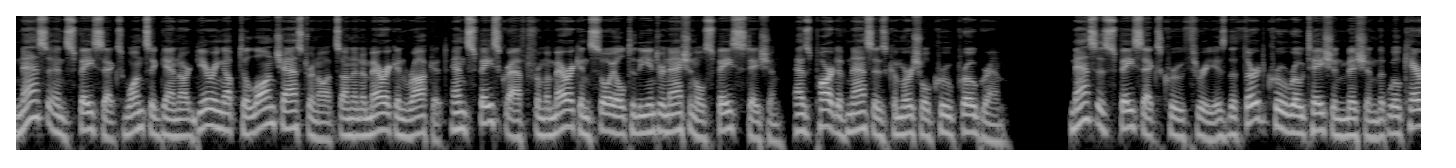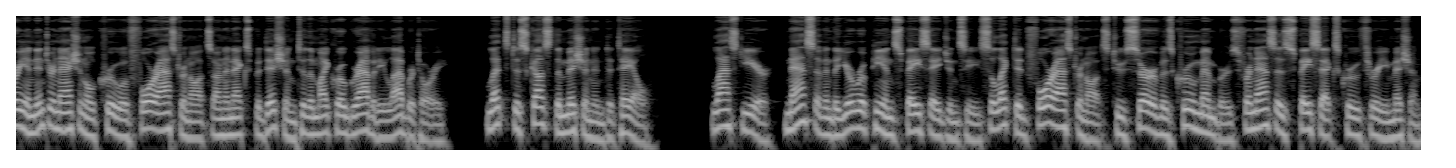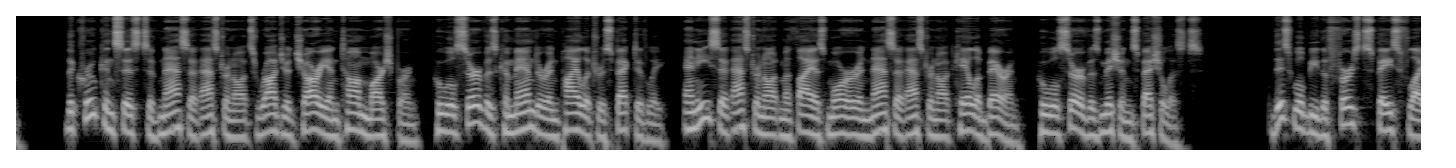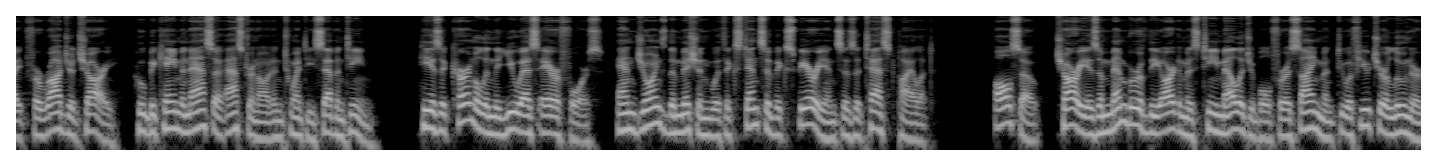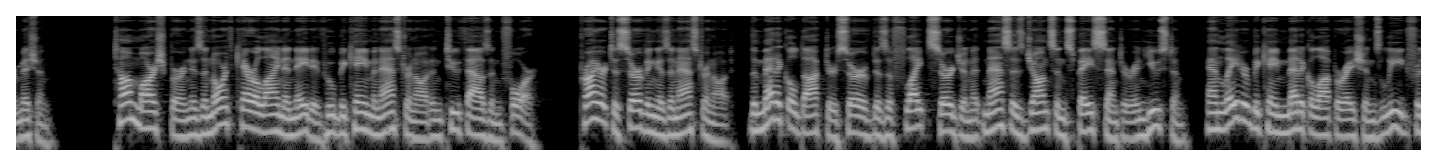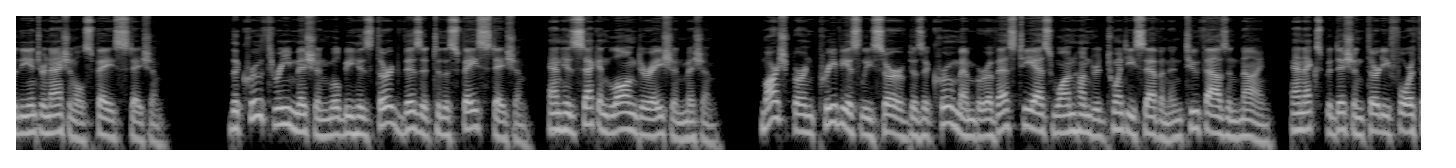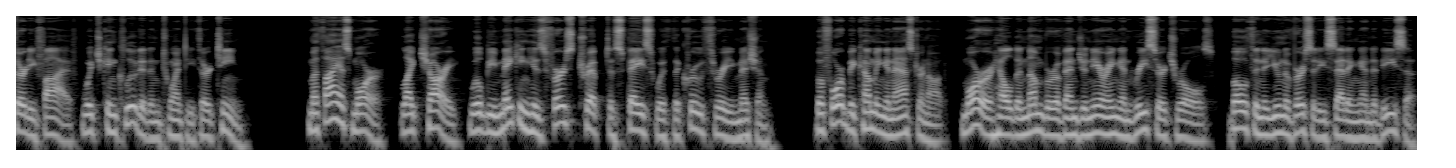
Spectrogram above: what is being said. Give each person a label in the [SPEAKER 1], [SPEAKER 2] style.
[SPEAKER 1] NASA and SpaceX once again are gearing up to launch astronauts on an American rocket and spacecraft from American soil to the International Space Station as part of NASA's Commercial Crew program. NASA's SpaceX Crew 3 is the third crew rotation mission that will carry an international crew of four astronauts on an expedition to the microgravity laboratory. Let's discuss the mission in detail. Last year, NASA and the European Space Agency selected four astronauts to serve as crew members for NASA's SpaceX Crew 3 mission. The crew consists of NASA astronauts Raja Chari and Tom Marshburn, who will serve as commander and pilot respectively, and ESA astronaut Matthias Maurer and NASA astronaut Kayla Barron, who will serve as mission specialists. This will be the first space flight for Raja Chari, who became a NASA astronaut in 2017. He is a colonel in the US Air Force and joins the mission with extensive experience as a test pilot. Also, Chari is a member of the Artemis team eligible for assignment to a future lunar mission. Tom Marshburn is a North Carolina native who became an astronaut in 2004. Prior to serving as an astronaut, the medical doctor served as a flight surgeon at NASA's Johnson Space Center in Houston and later became medical operations lead for the International Space Station. The Crew 3 mission will be his third visit to the space station and his second long-duration mission. Marshburn previously served as a crew member of STS-127 in 2009 and Expedition 3435 which concluded in 2013. Matthias Maurer, like Chari, will be making his first trip to space with the Crew 3 mission. Before becoming an astronaut, Maurer held a number of engineering and research roles, both in a university setting and at ESA.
